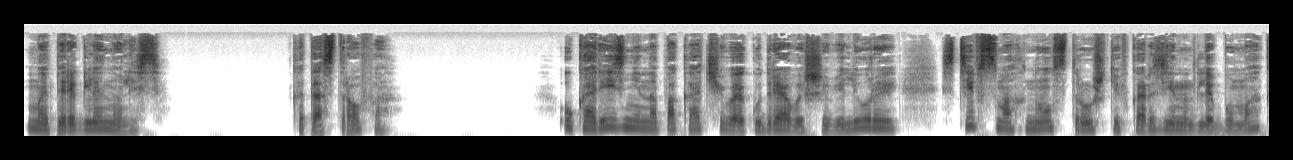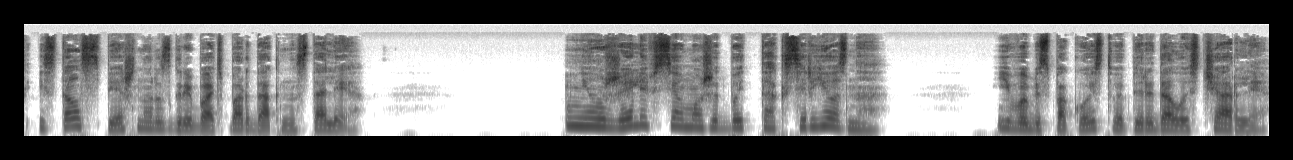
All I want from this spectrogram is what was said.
Мы переглянулись. Катастрофа? Укоризненно покачивая кудрявой шевелюрой, Стив смахнул стружки в корзину для бумаг и стал спешно разгребать бардак на столе. «Неужели все может быть так серьезно? Его беспокойство передалось Чарли.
